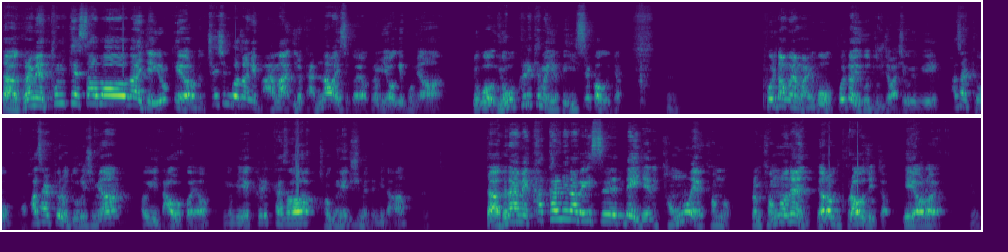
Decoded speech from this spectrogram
자, 그러면 톰캣 서버가 이제 이렇게 여러분 최신 버전이 아마 이렇게 안 나와 있을 거예요. 그럼 여기 보면 요거 요거 클릭하면 이렇게 있을 거거든요. 음. 폴더 모양 말고 폴더 이거 누르지 마시고 여기 화살표 어, 화살표를 누르시면 여기 나올 거예요. 그럼 얘 클릭해서 적용해 주시면 됩니다. 음. 자, 그 다음에 카탈리나 베이스인데 이제는 경로예요, 경로. 그럼 경로는 여러분 브라우저 있죠? 얘 열어요. 음,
